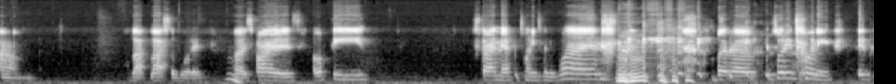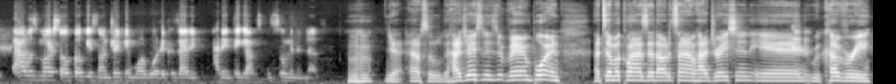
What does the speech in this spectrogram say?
um, lot, lots of water. Hmm. Uh, as far as healthy starting that for 2021. Mm-hmm. but uh, for 2020, it, I was more so focused on drinking more water because I didn't I didn't think I was consuming enough. Mm-hmm. Yeah, absolutely. Hydration is very important. I tell my clients that all the time. Hydration and yeah. recovery.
